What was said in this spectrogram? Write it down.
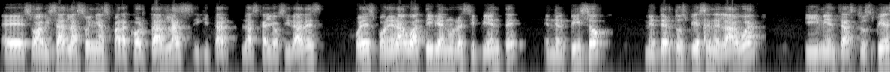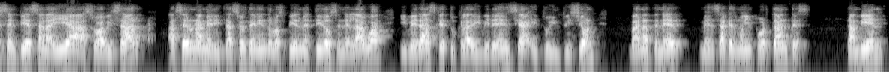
eh, suavizar las uñas para cortarlas y quitar las callosidades. Puedes poner agua tibia en un recipiente en el piso, meter tus pies en el agua y mientras tus pies empiezan ahí a suavizar, hacer una meditación teniendo los pies metidos en el agua y verás que tu clarividencia y tu intuición van a tener mensajes muy importantes. También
